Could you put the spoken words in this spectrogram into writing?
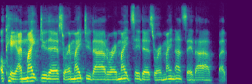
okay i might do this or i might do that or i might say this or i might not say that. But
